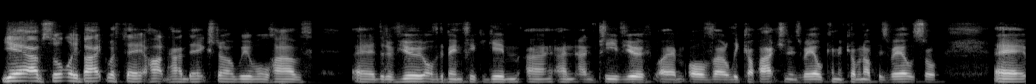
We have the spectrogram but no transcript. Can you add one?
Yeah, absolutely. Back with the Heart and Hand Extra, we will have. Uh, the review of the Benfica game uh, and, and preview um, of our League Cup action as well, kind of coming up as well. So, uh,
